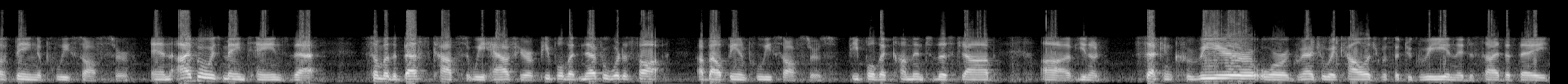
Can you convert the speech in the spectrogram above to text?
of being a police officer. And I've always maintained that some of the best cops that we have here are people that never would have thought about being police officers, people that come into this job, uh, you know, second career or graduate college with a degree and they decide that they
